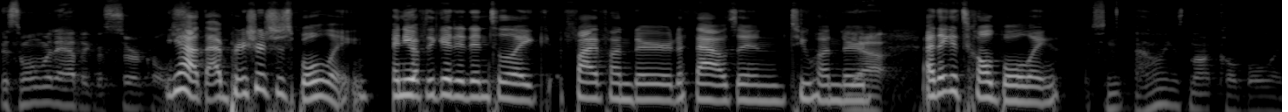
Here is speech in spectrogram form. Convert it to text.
it's the one where they have like the circle. Yeah, th- I'm pretty sure it's just bowling. And you have to get it into like 500, 1,000, 200. Yeah. I think it's called bowling. It's, I don't think it's not called bowling.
